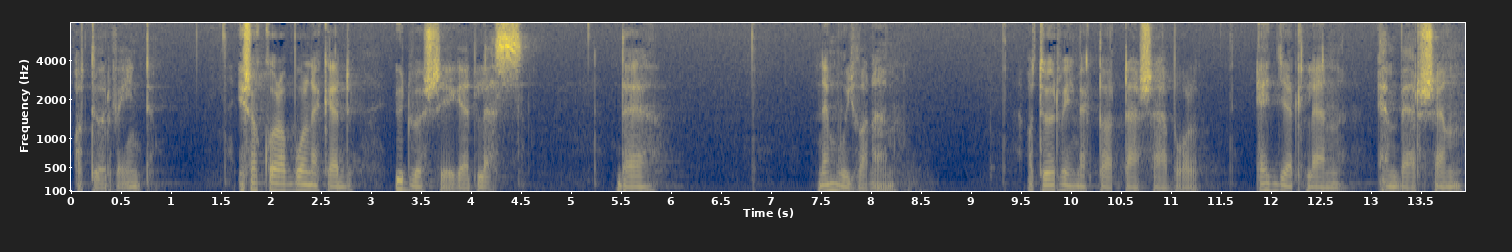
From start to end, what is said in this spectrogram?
a törvényt, és akkor abból neked üdvösséged lesz. De nem úgy van ám. A törvény megtartásából egyetlen ember sem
